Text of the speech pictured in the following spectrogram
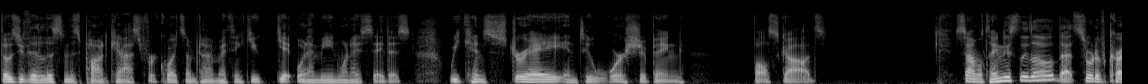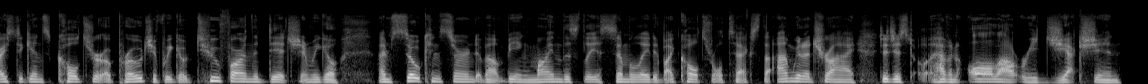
those of you that listen to this podcast for quite some time. I think you get what I mean when I say this. We can stray into worshiping false gods. Simultaneously, though, that sort of Christ against culture approach, if we go too far in the ditch and we go, I'm so concerned about being mindlessly assimilated by cultural texts that I'm going to try to just have an all out rejection,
